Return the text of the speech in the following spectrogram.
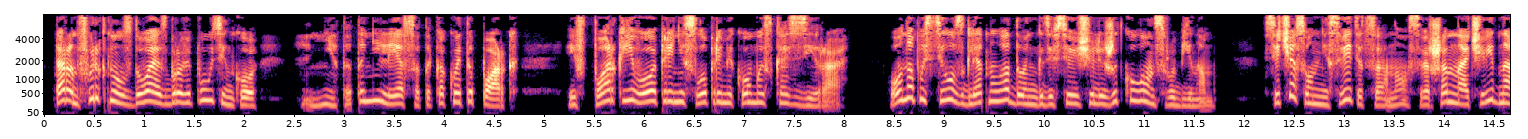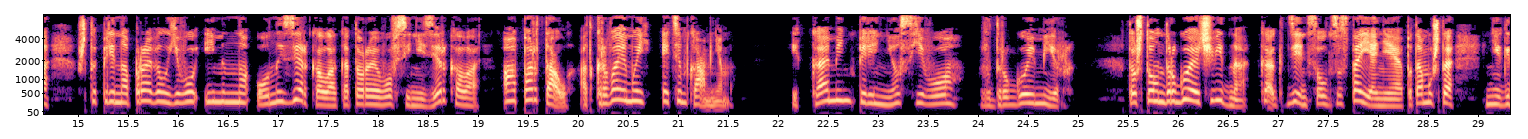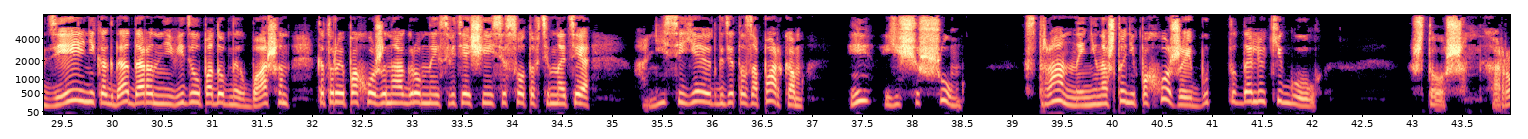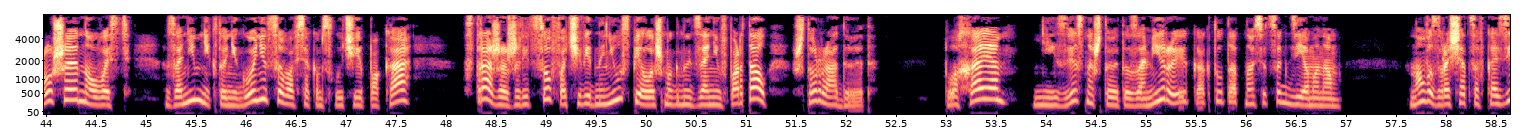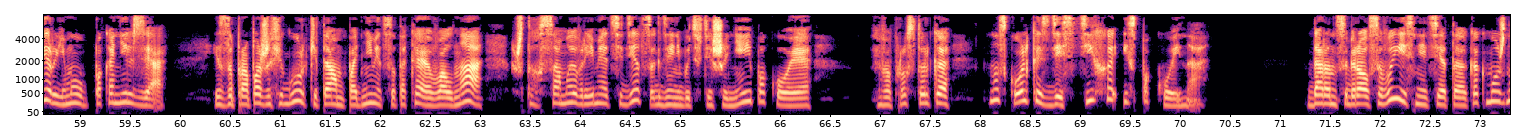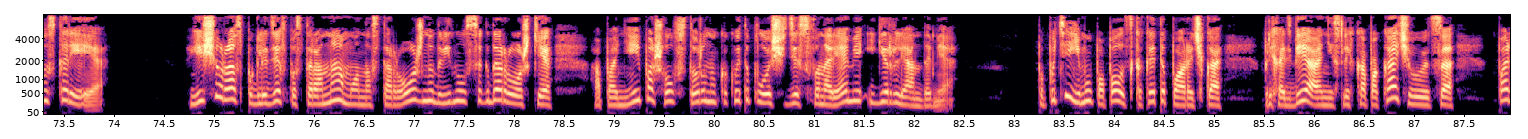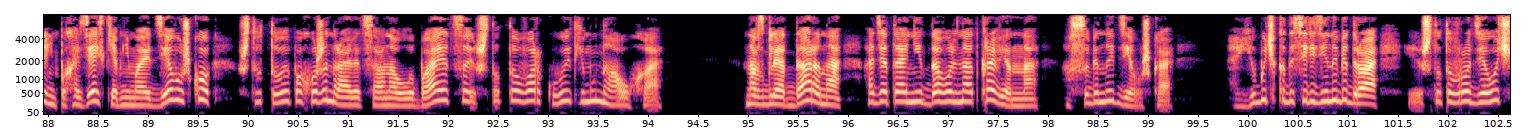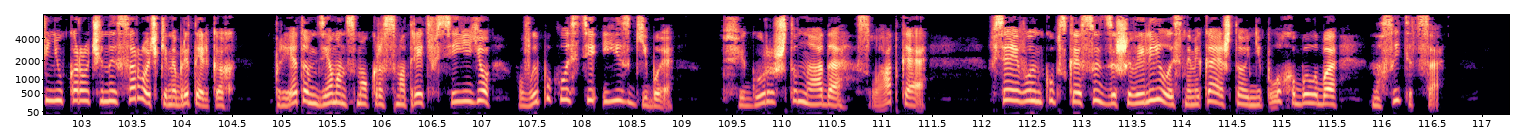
Таран фыркнул, сдувая с брови паутинку. Нет, это не лес, это какой-то парк. И в парк его перенесло прямиком из Казира. Он опустил взгляд на ладонь, где все еще лежит кулон с рубином. Сейчас он не светится, но совершенно очевидно, что перенаправил его именно он из зеркала, которое вовсе не зеркало, а портал, открываемый этим камнем. И камень перенес его в другой мир. То, что он другой, очевидно, как день солнцестояния, потому что нигде и никогда Даррен не видел подобных башен, которые похожи на огромные светящиеся соты в темноте. Они сияют где-то за парком. И еще шум — Странный, ни на что не похожий, будто далекий гул. Что ж, хорошая новость. За ним никто не гонится, во всяком случае, пока. Стража жрецов, очевидно, не успела шмыгнуть за ним в портал, что радует. Плохая, неизвестно, что это за мир и как тут относятся к демонам. Но возвращаться в Казир ему пока нельзя. Из-за пропажи фигурки там поднимется такая волна, что самое время отсидеться где-нибудь в тишине и покое. Вопрос только, насколько здесь тихо и спокойно. Даррен собирался выяснить это как можно скорее. Еще раз поглядев по сторонам, он осторожно двинулся к дорожке, а по ней пошел в сторону какой-то площади с фонарями и гирляндами. По пути ему попалась какая-то парочка. При ходьбе они слегка покачиваются, парень по-хозяйски обнимает девушку, что то и, похоже, нравится, она улыбается и что-то воркует ему на ухо. На взгляд Даррена одеты они довольно откровенно, особенно девушка. Юбочка до середины бедра и что-то вроде очень укороченной сорочки на бретельках. При этом демон смог рассмотреть все ее выпуклости и изгибы. Фигура что надо, сладкая. Вся его инкубская суть зашевелилась, намекая, что неплохо было бы насытиться.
